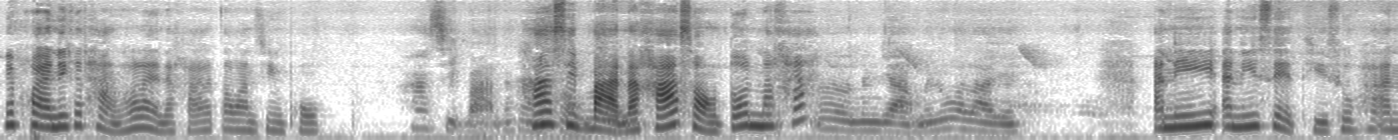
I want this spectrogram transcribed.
แม่พลอยอันนี้กระถางเท่าไหร่นะคะ ตะวันชิงพบห้าสิบบาทนะคะห้าสิบสองบาทนะคะสองต้นนะคะเออหนึ่งอย่างไม่รู้อะไร อันนี้อันนี้เศรษฐีสุพรรณ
